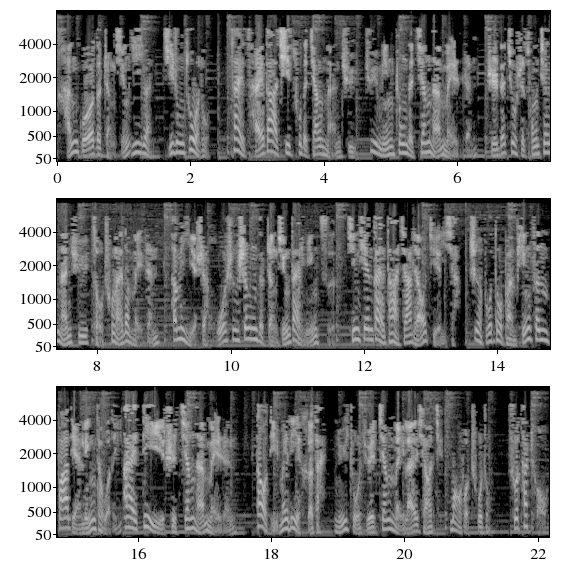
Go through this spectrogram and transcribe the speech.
韩国的整形医院集中坐落。在财大气粗的江南区，剧名中的江南美人指的就是从江南区走出来的美人，她们也是活生生的整形代名词。今天带大家了解一下这部豆瓣评分八点零的《我的 ID 是江南美人》到底魅力何在？女主角江美兰小姐貌不出众，说她丑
